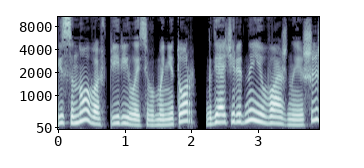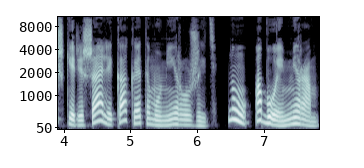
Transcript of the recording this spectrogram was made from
и снова вперилась в монитор, где очередные важные шишки решали, как этому миру жить. Ну, обоим мирам.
